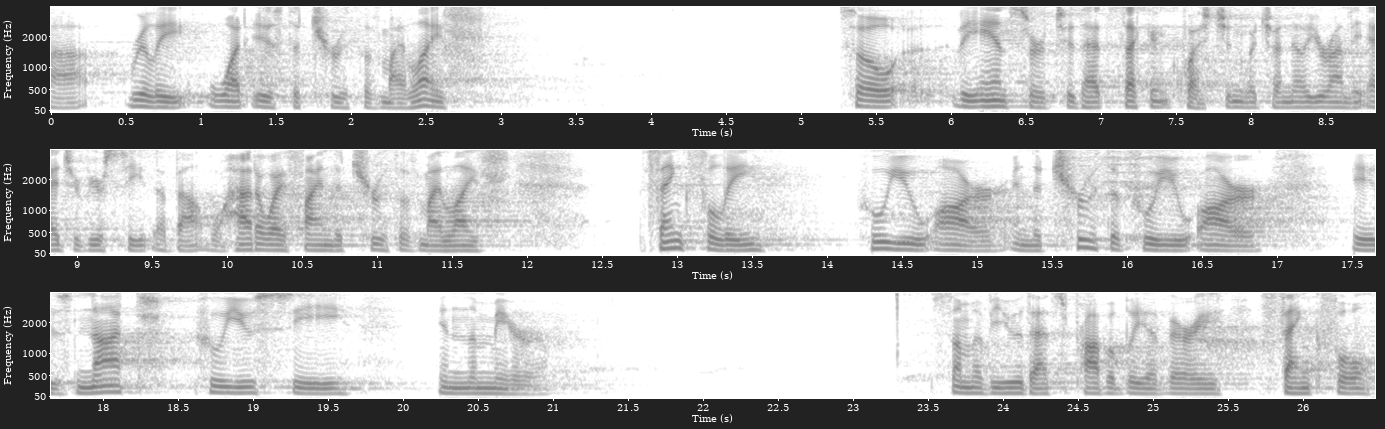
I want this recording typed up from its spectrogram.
uh, really what is the truth of my life. So, the answer to that second question, which I know you're on the edge of your seat about, well, how do I find the truth of my life? Thankfully, who you are and the truth of who you are is not who you see in the mirror. Some of you, that's probably a very thankful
